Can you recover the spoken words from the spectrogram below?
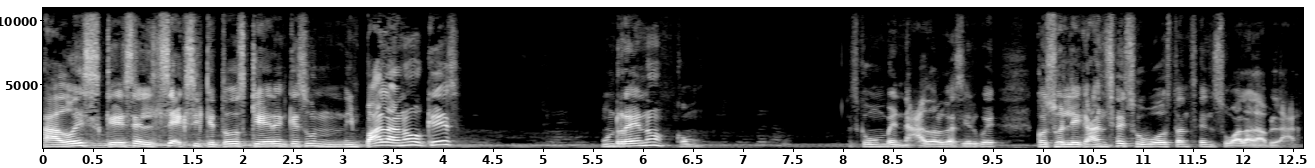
Adois, que es el sexy que todos quieren, que es un impala, ¿no? ¿Qué es? Un reno, como... Es como un venado, algo así, güey. Con su elegancia y su voz tan sensual al hablar.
